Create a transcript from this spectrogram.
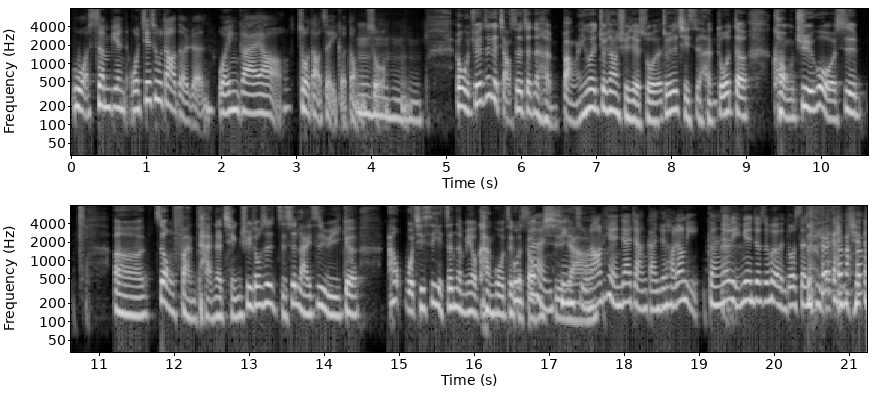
我身边我接触到的人，我应该要做到这一个动作。嗯嗯我觉得这个角色真的很棒，因为就像学姐说的，就是其实很多的恐惧或者是呃这种反弹的情绪，都是只是来自于一个啊，我其实也真的没有看过这个东西啊，不是很清楚，然后听人家讲，感觉好像里感觉里面就是会有很多身体的感觉。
